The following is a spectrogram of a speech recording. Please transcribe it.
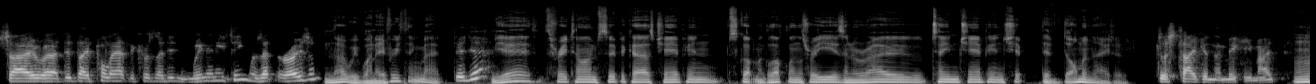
So uh, did they pull out because they didn't win anything? Was that the reason? No, we won everything, mate. Did you? Yeah, three time Supercars champion, Scott McLaughlin three years in a row, team championship. They've dominated. Just taking the mickey, mate. Mm.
